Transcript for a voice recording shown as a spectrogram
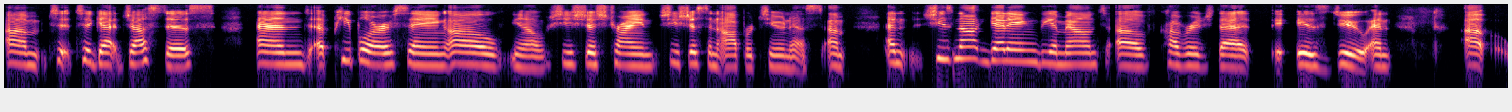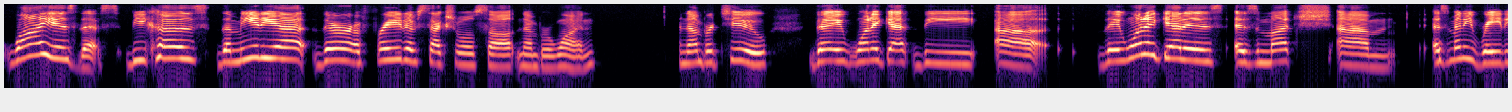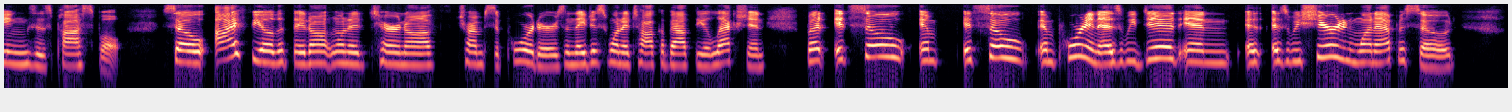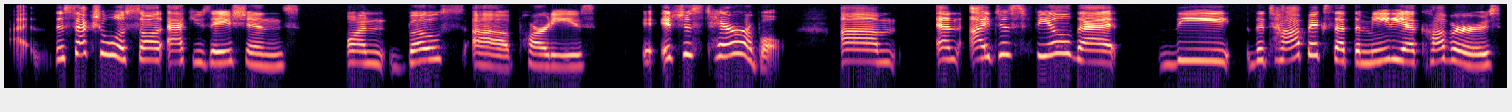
um, to to get justice. And uh, people are saying, "Oh, you know, she's just trying. She's just an opportunist." Um, and she's not getting the amount of coverage that is due. And uh, why is this? Because the media, they're afraid of sexual assault, number one. Number two, they want to get the, uh, they want to get as, as much, um, as many ratings as possible. So I feel that they don't want to turn off Trump supporters and they just want to talk about the election. But it's so it's so important as we did in as we shared in one episode uh, the sexual assault accusations on both uh, parties it, it's just terrible um, and i just feel that the the topics that the media covers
